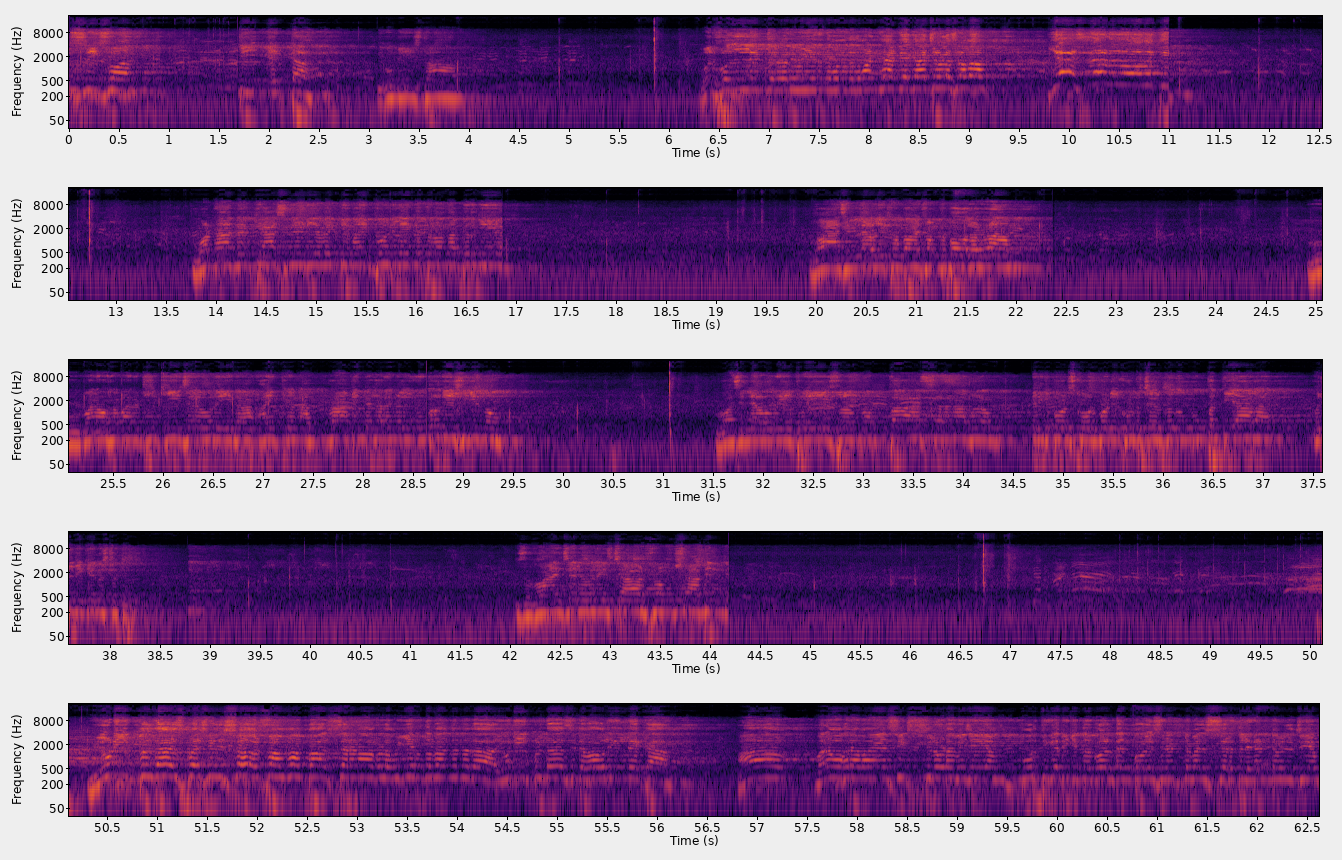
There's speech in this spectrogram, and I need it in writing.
261 എട്ട് ഉമേഷ് ദാം ഒരു ഫുൾ വൺ ഹാൻഡ് കാച്ചിലുള്ള ശ്രമം യെസ് വൺ ഹാൻഡ് ക്യാഷ് നേടിയ വ്യക്തി മൈക്രോണിലേക്ക് എത്തണമെന്ന് അഭ്യർത്ഥിക്കുക Watch a lovely combine from the ball around. മനോഹരമായ ട്രിക്കി ചെലവ് ചെയ്ത ഐക്യ റാമിന്റെ കരങ്ങളിൽ നിന്ന് പ്രതീക്ഷിക്കുന്നു എറണാകുളം സ്കോർ ബോർഡിൽ കൊണ്ടുചേർക്കുന്നു മുപ്പത്തിയാറ് ഒരു വിക്കറ്റ് നഷ്ടത്തിൽ. wide delivery start from Shabin. Unique builders special shot from Abbas Ernakulam ഉയർന്നു വന്നത് യൂണിക് ബിൽഡേഴ്സിന്റെ ബൗളിംഗിലേക്ക് ആ മനോഹരമായ സിക്സിലൂടെ വിജയം പൂർത്തീകരിക്കുന്ന ഗോൾഡൻ ബോയ്സ് രണ്ട് മത്സരത്തിൽ രണ്ട് വിജയം.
